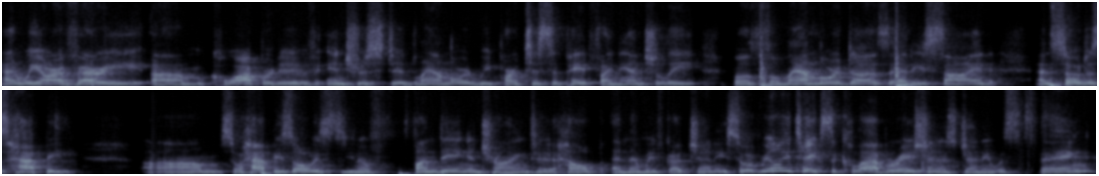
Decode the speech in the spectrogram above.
and we are a very um, cooperative, interested landlord. We participate financially, both the landlord does, Eddie's side, and so does Happy. Um, so Happy's always, you know, funding and trying to help, and then we've got Jenny. So it really takes a collaboration, as Jenny was saying,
